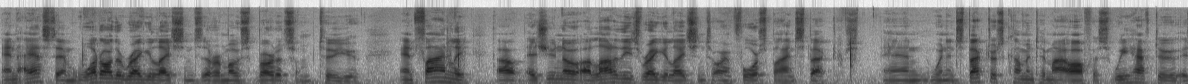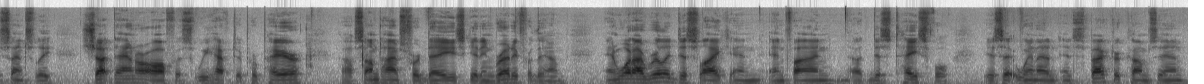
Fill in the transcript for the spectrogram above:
and ask them what are the regulations that are most burdensome to you. And finally, uh, as you know, a lot of these regulations are enforced by inspectors. And when inspectors come into my office, we have to essentially shut down our office. We have to prepare uh, sometimes for days getting ready for them. And what I really dislike and, and find uh, distasteful is that when an inspector comes in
